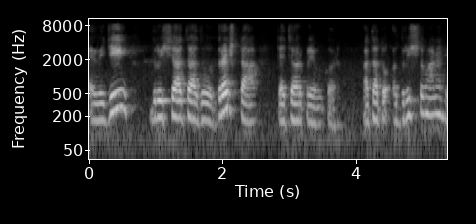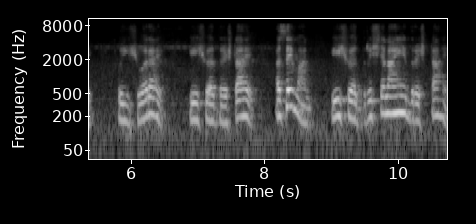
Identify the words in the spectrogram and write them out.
ऐवजी दृश्याचा जो द्रष्टा त्याच्यावर प्रेम कर. आता तो अदृश्यमान आहे तो ईश्वर आहे. ईश्वर द्रष्टा आहे असे मान. ईश्वर दृश्य नाही द्रष्टा आहे.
